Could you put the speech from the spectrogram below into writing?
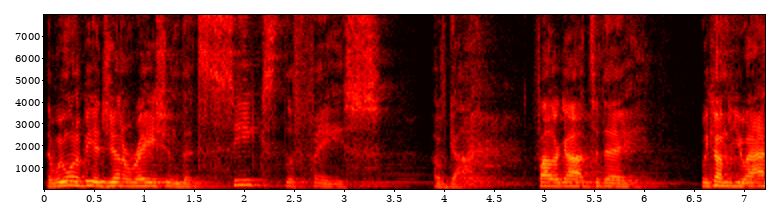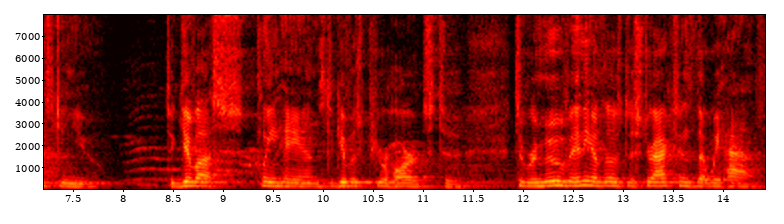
That we want to be a generation that seeks the face of God. Father God, today we come to you asking you to give us clean hands, to give us pure hearts, to, to remove any of those distractions that we have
